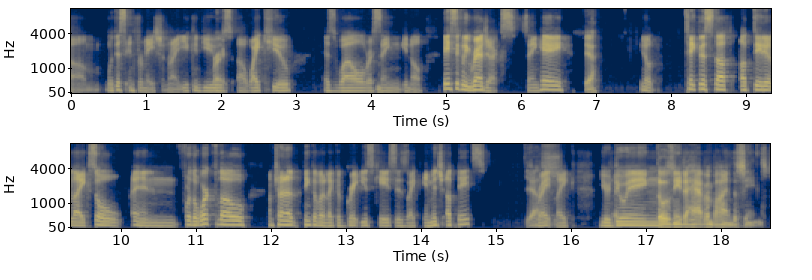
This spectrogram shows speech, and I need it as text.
um, with this information, right? You can use uh, YQ as well. We're saying, you know, basically regex, saying, hey, Yeah. you know, take this stuff, update it. Like so, and for the workflow, I'm trying to think of it like a great use case is like image updates, Yes. right? Like you're Like, doing those need to happen behind the scenes.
